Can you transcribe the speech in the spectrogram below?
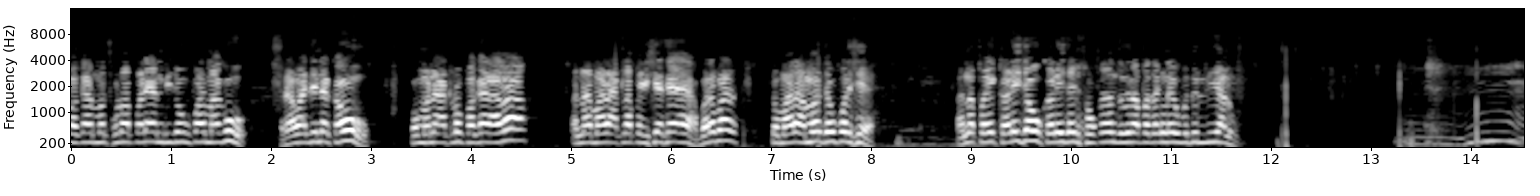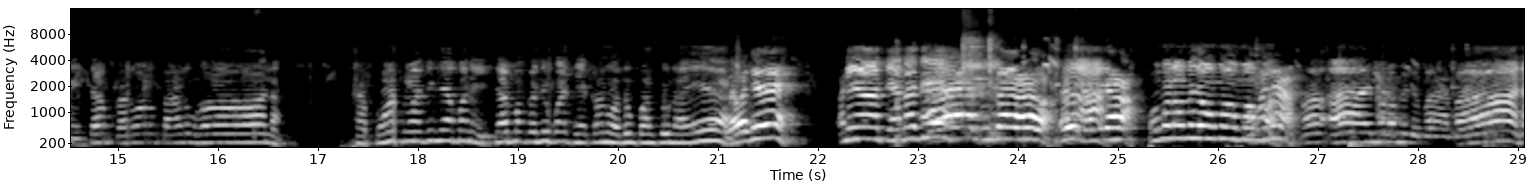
પગારમાં થોડા પડ્યા ને બીજો ઉપર માગું. રવાજીને કહું તો મને આટલો પગાર આવે અને મારા આટલા પૈસા થયા. બરાબર? તો મારે આમાં જવું પડશે. અને પછી કડી જવું કડી જઈને છોકરાને દોરા પતંગ ને એવું બધું લઈ હમ, હિસાબ કરવાનું ને આ પાંચ વાગી ગયા પણ હિસાબમાં કશું કાંઈ ઠેકાણું હતું પામતું નહીં રવાજી અને આ ત્યાંના જે અમે. હા અમે બરાબર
